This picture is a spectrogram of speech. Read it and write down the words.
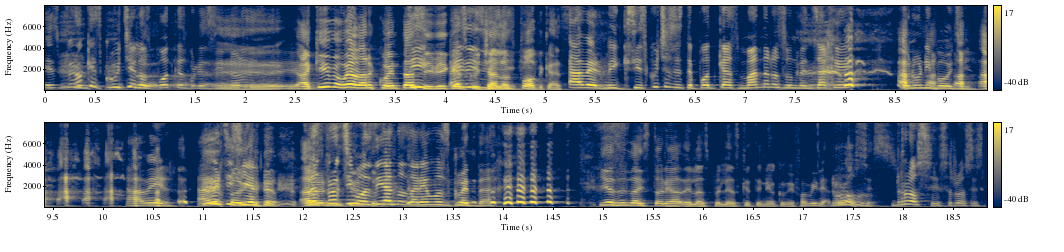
Espero que escuche los podcasts porque si no. eh, aquí me voy a dar cuenta Sí, si Vic eh, sí, escucha sí. los podcasts. A ver, Vic, si escuchas este podcast, mándanos un mensaje con un emoji. A ver, a ver si es cierto. a Los si próximos días nos daremos cuenta. Y esa es la historia de las peleas que he tenido con mi familia. Roces. Oh, roces, roces.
